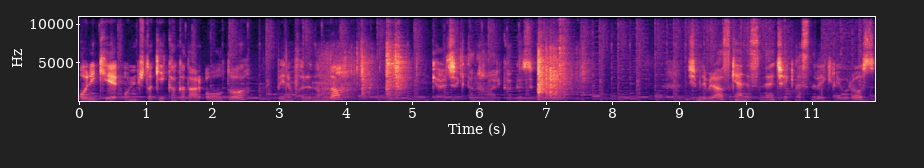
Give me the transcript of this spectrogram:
12-13 dakika kadar oldu benim fırınımda. Gerçekten harika gözüküyor. Şimdi biraz kendisini çekmesini bekliyoruz.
